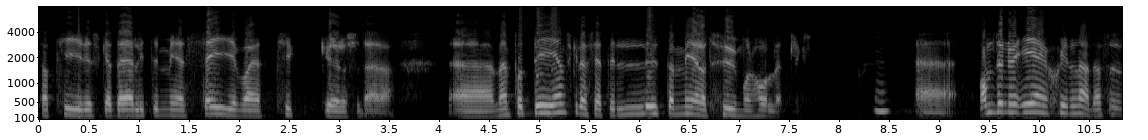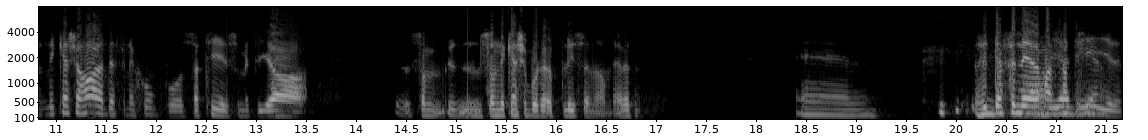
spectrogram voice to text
satiriska, där jag lite mer säger vad jag tycker och sådär. Uh, men på DN skulle jag säga att det lutar mer åt humorhållet. Liksom. Mm. Uh, om det nu är en skillnad, alltså ni kanske har en definition på satir som inte jag, som, som ni kanske borde upplysa mig om, jag vet inte. Um... Hur definierar man satir?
